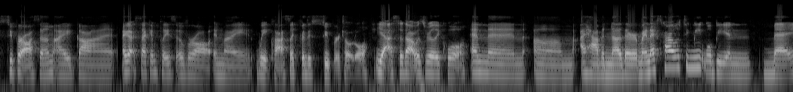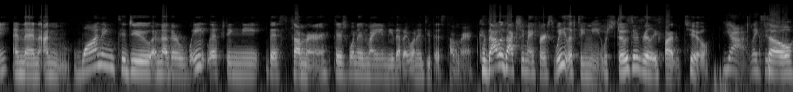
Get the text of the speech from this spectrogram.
super awesome. I got I got second place overall in my weight class, like for the super total. Yeah, so that was really cool. And then um, I have another. My next powerlifting meet will be in May, and then I'm wanting to do another weightlifting meet this summer. There's one in Miami that I want to do this summer because that was actually my first weightlifting meet, which those are really fun too. Yeah. Like just, So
